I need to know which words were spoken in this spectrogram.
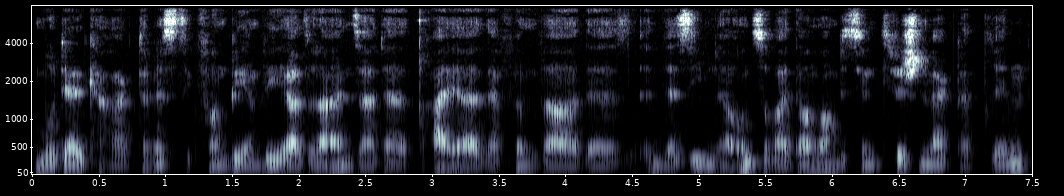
Modellcharakteristik von BMW, also der 1er, der 3er, der 5er, der, der 7er und so weiter, auch noch ein bisschen Zwischenwerk da drin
